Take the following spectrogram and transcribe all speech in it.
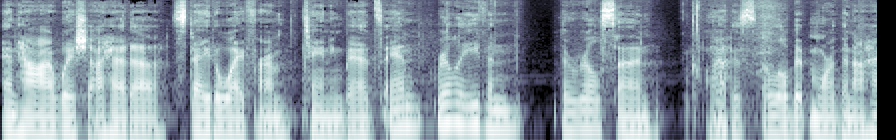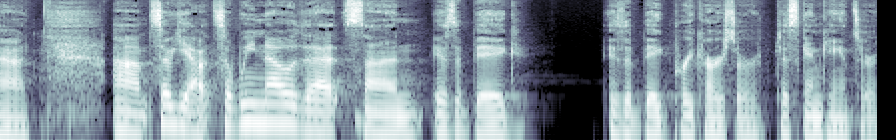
and how I wish I had uh, stayed away from tanning beds and really even the real sun quite yeah. a little bit more than I had. Um, so yeah, so we know that sun is a big is a big precursor to skin cancer.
